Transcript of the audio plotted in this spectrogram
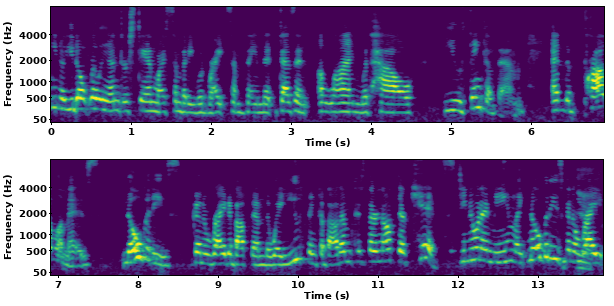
you know, you don't really understand why somebody would write something that doesn't align with how you think of them. And the problem is, nobody's going to write about them the way you think about them because they're not their kids. Do you know what I mean? Like, nobody's going to yeah. write.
